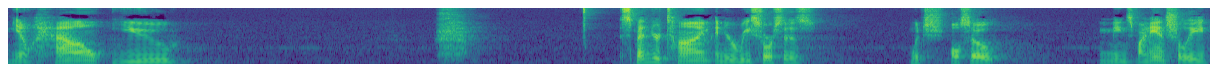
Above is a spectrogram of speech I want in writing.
you know, how you spend your time and your resources which also means financially,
